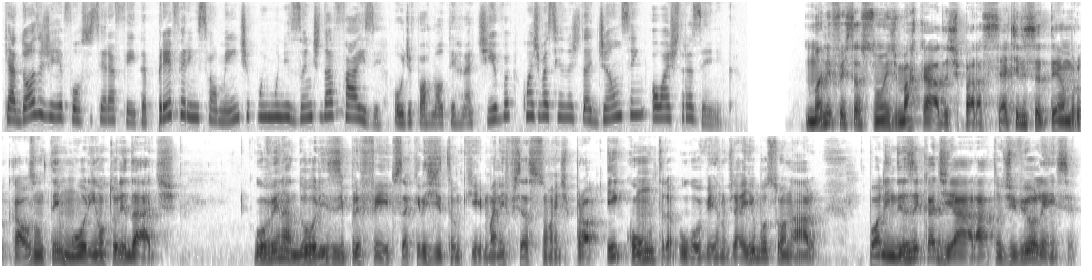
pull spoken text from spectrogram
que a dose de reforço será feita preferencialmente com imunizante da Pfizer ou de forma alternativa com as vacinas da Janssen ou AstraZeneca. Manifestações marcadas para 7 de setembro causam temor em autoridades. Governadores e prefeitos acreditam que manifestações pró e contra o governo Jair Bolsonaro podem desencadear atos de violência.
